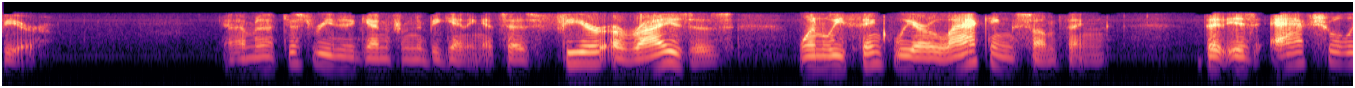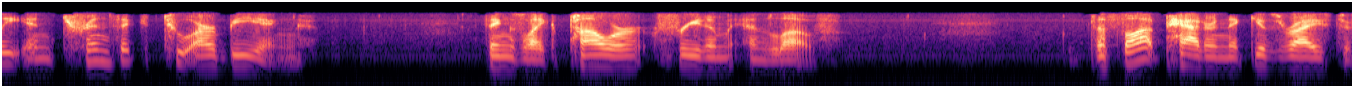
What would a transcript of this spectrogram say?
Fear. And I'm going to just read it again from the beginning. It says, fear arises when we think we are lacking something that is actually intrinsic to our being. Things like power, freedom, and love. The thought pattern that gives rise to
